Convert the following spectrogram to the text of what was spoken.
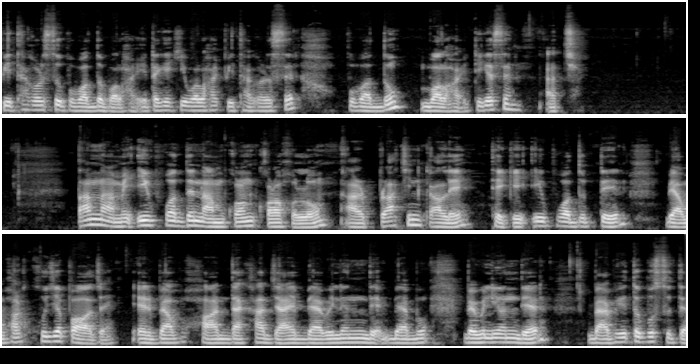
পিথাগোরাসের উপপাদ্য বলা হয়। এটাকে কি বলা হয়? পিথাগোরাসের উপপাদ্য বলা হয়, ঠিক আছে? আচ্ছা। তার নামে এই উপপাদ্যের নামকরণ করা হলো, আর প্রাচীনকালে থেকে এই উপপাদ্যটির ব্যবহার খুঁজে পাওয়া যায়। এর ব্যবহার দেখা যায় ব্যাবিলিয়নদের ব্যব- ব্যাবিলিয়নদের ব্যবহৃত বস্তুতে।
